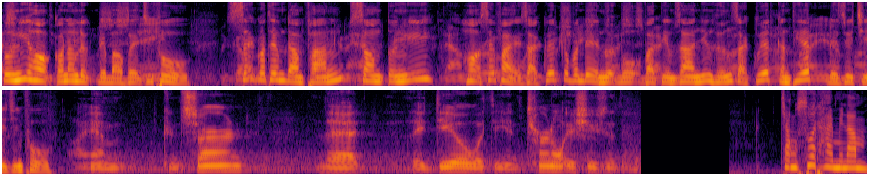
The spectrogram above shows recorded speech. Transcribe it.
Tôi nghĩ họ có năng lực để bảo vệ chính phủ. Sẽ có thêm đàm phán, song tôi nghĩ họ sẽ phải giải quyết các vấn đề nội bộ và tìm ra những hướng giải quyết cần thiết để duy trì chính phủ. Trong suốt 20 năm,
